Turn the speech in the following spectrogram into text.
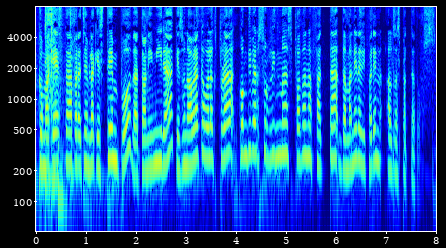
Com aquesta, per exemple, que és Tempo, de Toni Mira, que és una obra que vol explorar com diversos ritmes poden afectar de manera diferent els espectadors.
